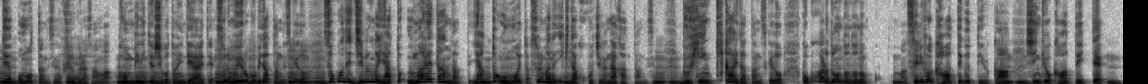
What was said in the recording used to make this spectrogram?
って思ったんですね、古倉さんは、コンビニという仕事に出会えて、それも喜びだったんですけど、そこで自分がやっと生まれたんだってやっと思えた、それまで生きた心地がなかったんですよ、部品機械だったんですけどここからどんどんどんどん、まあ、セリフが変わっていくっていうか、心境が変わっていって、ん。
